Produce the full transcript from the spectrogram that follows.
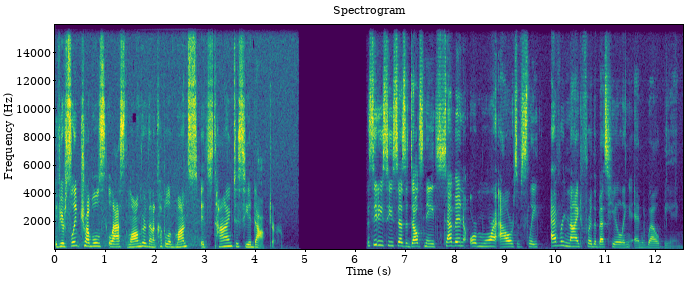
If your sleep troubles last longer than a couple of months, it's time to see a doctor. The CDC says adults need seven or more hours of sleep every night for the best healing and well being.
